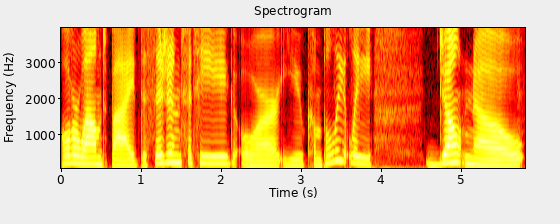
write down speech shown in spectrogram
overwhelmed by decision fatigue or you completely don't know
